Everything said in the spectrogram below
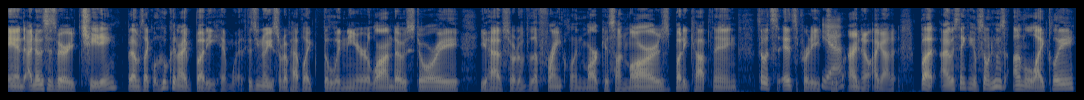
And I know this is very cheating, but I was like, well, who can I buddy him with? Because, you know, you sort of have like the Lennier Londo story. You have sort of the Franklin Marcus on Mars buddy cop thing. So it's it's pretty Yeah. cheap. I know, I got it. But I was thinking of someone who's unlikely,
